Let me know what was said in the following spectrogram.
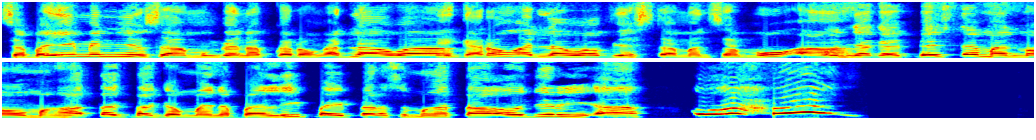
Sabayin ninyo sa among ganap karong adlaw. Kay karong adlaw fiesta man sa mua. Unya kay fiesta man mao manghatag tagamay na panlipay para sa mga tao diri. Ah, Wahay!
